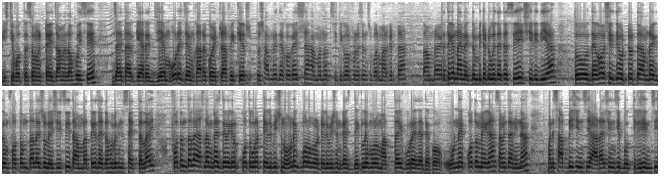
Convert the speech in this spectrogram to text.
বৃষ্টি পড়তেছে, অনেকটাই ঝামেলা হয়েছে যাই তার কি আরে জ্যাম ওরে জ্যাম কারা কয় ট্রাফিকের তো সামনে দেখো গাই শাহ আমানত সিটি কর্পোরেশন সুপার মার্কেটটা তো আমরা এখান থেকে নাইম একদম ভিতরে ঢুকে যাইতেছি, সিঁড়ি দিয়া। তো দেখো সিঁড়ি উঠতে উঠতে আমরা একদম প্রথম তলায় চলে এসেছি, তো আমরা থেকে যাইতে হবে কিন্তু সাইড তলায়। প্রথম তলায় আসলাম গাছ দেখো এখানে কতগুলো টেলিভিশন অনেক বড় বড় টেলিভিশন গাছ দেখলে মোর মাত্রায় ঘুরাই যায়, দেখো। অনেক, কত মেগাহার্স আমি জানি না মানে ছাব্বিশ ইঞ্চি, আড়াইশ ইঞ্চি, বত্রিশ ইঞ্চি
